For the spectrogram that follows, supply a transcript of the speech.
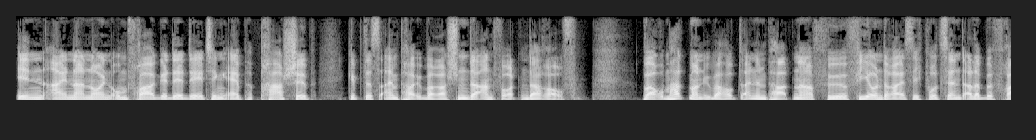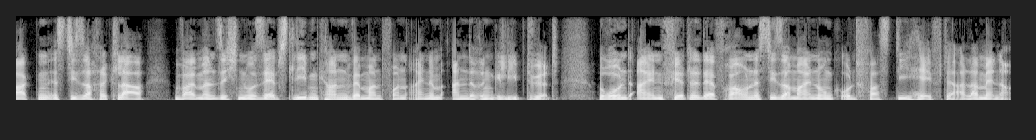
In einer neuen Umfrage der Dating-App Parship gibt es ein paar überraschende Antworten darauf. Warum hat man überhaupt einen Partner? Für 34 Prozent aller Befragten ist die Sache klar, weil man sich nur selbst lieben kann, wenn man von einem anderen geliebt wird. Rund ein Viertel der Frauen ist dieser Meinung und fast die Hälfte aller Männer.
